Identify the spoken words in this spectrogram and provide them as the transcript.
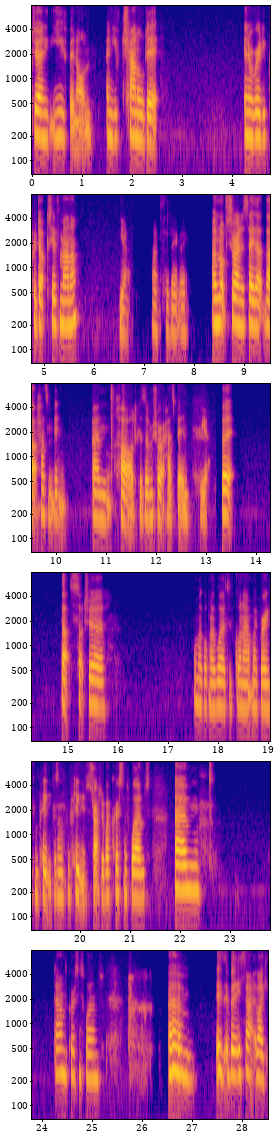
journey that you've been on, and you've channeled it in a really productive manner. Absolutely. I'm not trying to say that that hasn't been um, hard because I'm sure it has been. Yeah but that's such a oh my god my words have gone out my brain completely because i'm completely distracted by christmas worms um damn the christmas worms um is but it's that like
